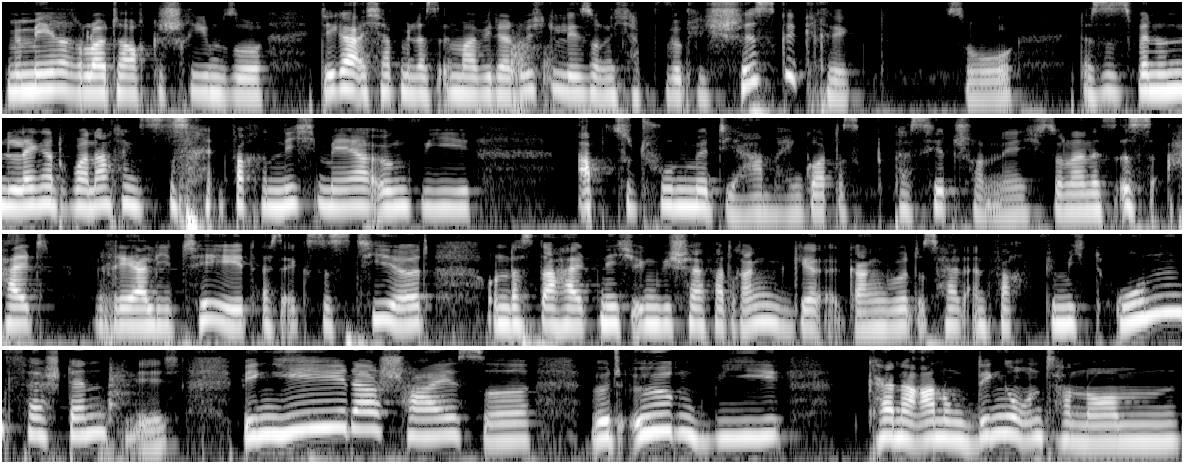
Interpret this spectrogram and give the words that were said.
mir mehrere Leute auch geschrieben, so, Digga, ich habe mir das immer wieder durchgelesen und ich habe wirklich Schiss gekriegt. So, das ist, wenn du länger drüber nachdenkst, ist das einfach nicht mehr irgendwie abzutun mit, ja, mein Gott, das passiert schon nicht, sondern es ist halt Realität, es existiert und dass da halt nicht irgendwie schärfer dran gegangen wird, ist halt einfach für mich unverständlich. Wegen jeder Scheiße wird irgendwie, keine Ahnung, Dinge unternommen,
